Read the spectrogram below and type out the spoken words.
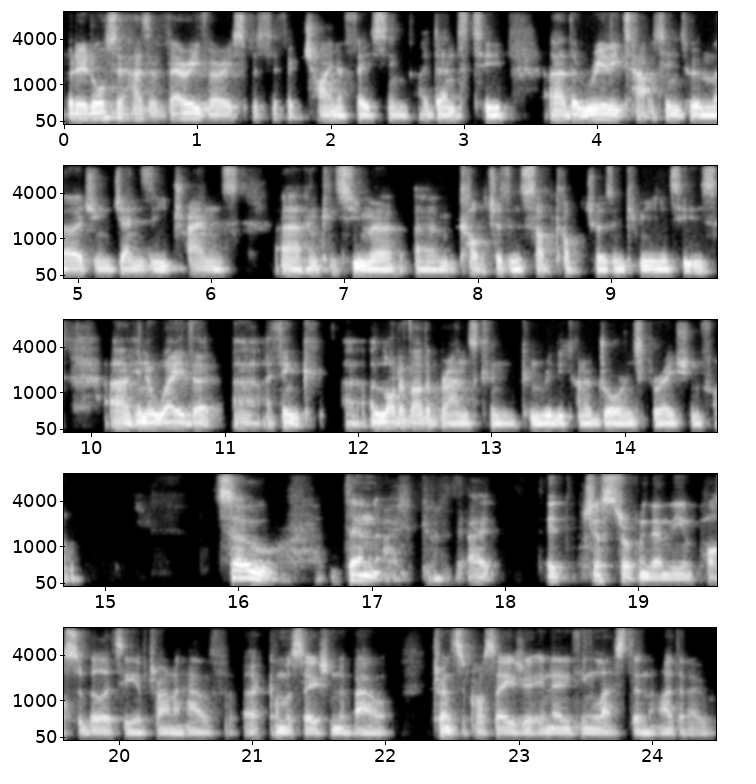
but it also has a very, very specific China facing identity uh, that really taps into emerging Gen Z trends uh, and consumer um, cultures and subcultures and communities uh, in a way that uh, I think uh, a lot of other brands can, can really kind of draw inspiration from. So then I, it just struck me then the impossibility of trying to have a conversation about trends across Asia in anything less than, I don't know,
